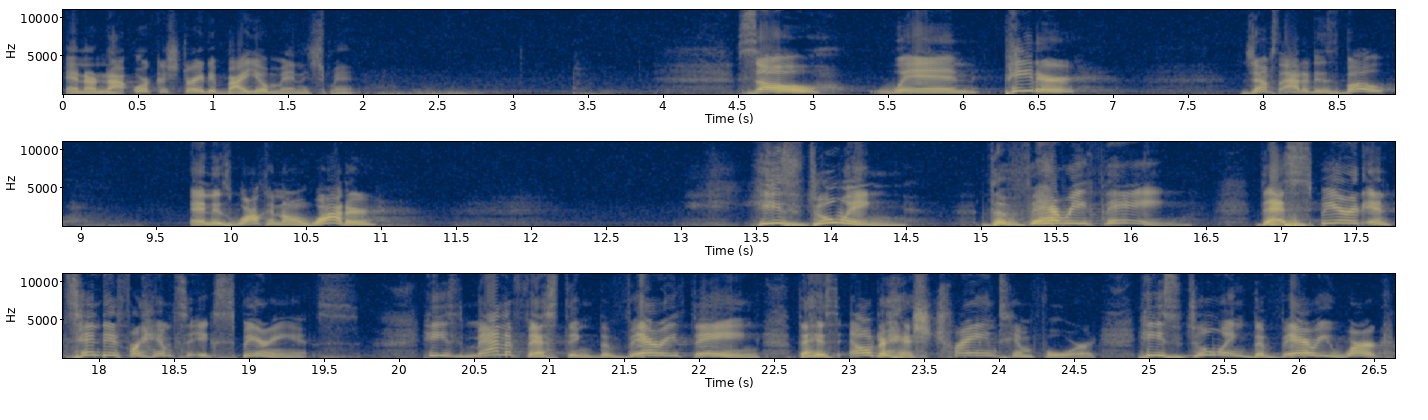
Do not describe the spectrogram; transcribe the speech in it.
and are not orchestrated by your management. So when Peter jumps out of this boat and is walking on water, he's doing the very thing that Spirit intended for him to experience. He's manifesting the very thing that his elder has trained him for. He's doing the very work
